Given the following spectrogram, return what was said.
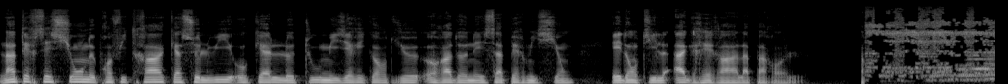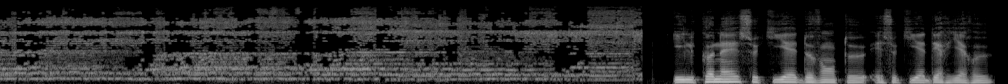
l'intercession ne profitera qu'à celui auquel le tout miséricordieux aura donné sa permission et dont il agréera la parole. Il connaît ce qui est devant eux et ce qui est derrière eux,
